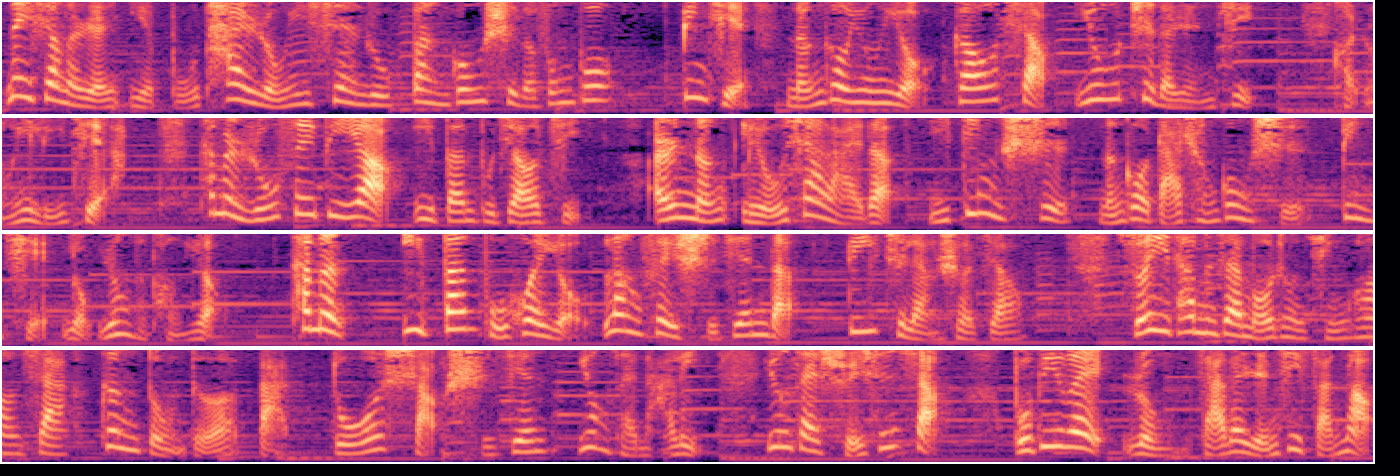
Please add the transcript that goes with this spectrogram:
内向的人也不太容易陷入办公室的风波，并且能够拥有高效优质的人际。很容易理解啊，他们如非必要一般不交际，而能留下来的一定是能够达成共识并且有用的朋友。他们一般不会有浪费时间的低质量社交，所以他们在某种情况下更懂得把多少时间用在哪里，用在谁身上，不必为冗杂的人际烦恼，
